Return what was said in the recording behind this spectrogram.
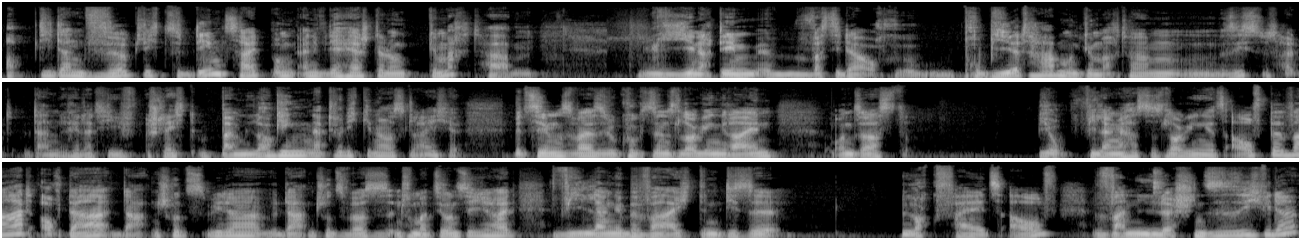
ob die dann wirklich zu dem Zeitpunkt eine Wiederherstellung gemacht haben. Je nachdem, äh, was die da auch äh, probiert haben und gemacht haben, siehst du es halt dann relativ schlecht. Beim Logging natürlich genau das Gleiche. Beziehungsweise du guckst ins Logging rein und sagst, jo, wie lange hast du das Logging jetzt aufbewahrt? Auch da Datenschutz wieder, Datenschutz versus Informationssicherheit. Wie lange bewahre ich denn diese Logfiles auf? Wann löschen sie sich wieder?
